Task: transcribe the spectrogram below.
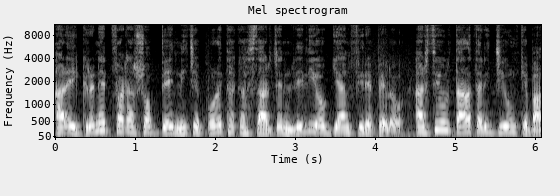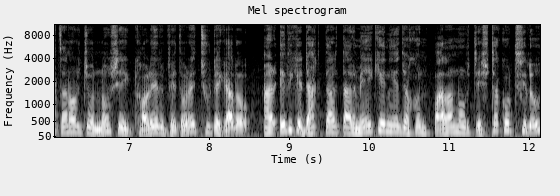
আর এই গ্রেনেড ফাটার শব্দে নিচে পড়ে থাকা সার্জেন্ট লিলিও জ্ঞান ফিরে পেল। আর সিউল তাড়াতাড়ি জিউনকে বাঁচানোর জন্য সেই ঘরের ভেতরে ছুটে গেল। আর এদিকে ডাক্তার তার মেয়েকে নিয়ে যখন পালানোর চেষ্টা করছিল,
